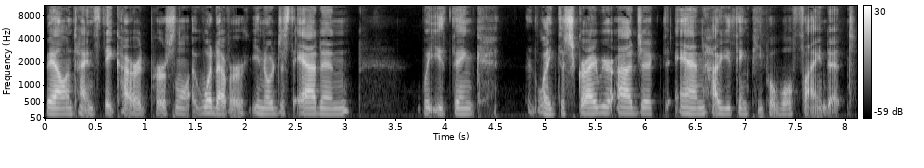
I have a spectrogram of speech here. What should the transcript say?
Valentine's Day card, personal, whatever. You know, just add in what you think, like describe your object and how you think people will find it.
